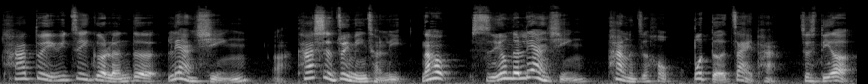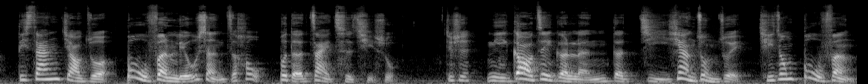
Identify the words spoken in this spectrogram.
他对于这个人的量刑啊，他是罪名成立，然后使用的量刑判了之后不得再判，这是第二。第三叫做部分留审之后不得再次起诉，就是你告这个人的几项重罪，其中部分。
